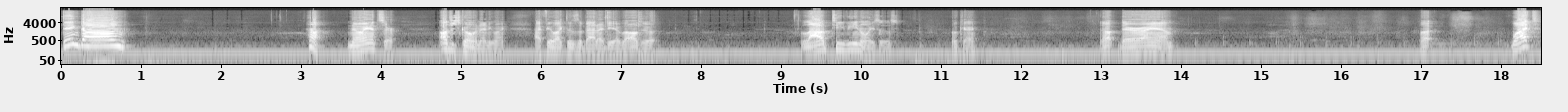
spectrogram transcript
ding dong! Huh, no answer. I'll just go in anyway. I feel like this is a bad idea, but I'll do it. Loud TV noises. Okay. Yep, there I am. What? What?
